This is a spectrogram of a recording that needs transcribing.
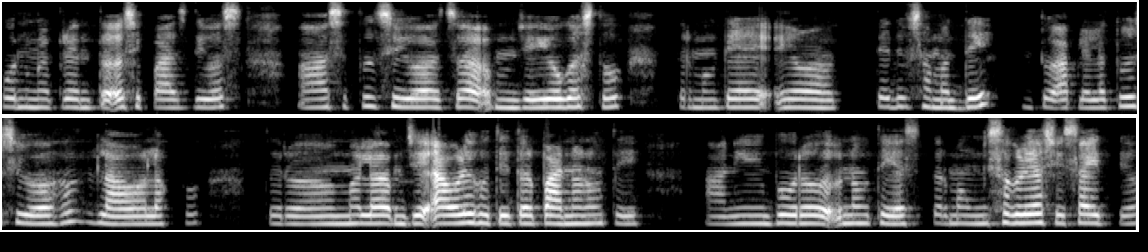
पौर्णिमेपर्यंत असे पाच दिवस असं तुलसी म्हणजे योग असतो. तर मग त्या त्या दिवसामध्ये तो आपल्याला तुळशी विवाह लावावा लागतो. तर मला म्हणजे आवळे होते तर पानं नव्हते. आणि बोरं नव्हते असं तर मग मी सगळे असे साहित्य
